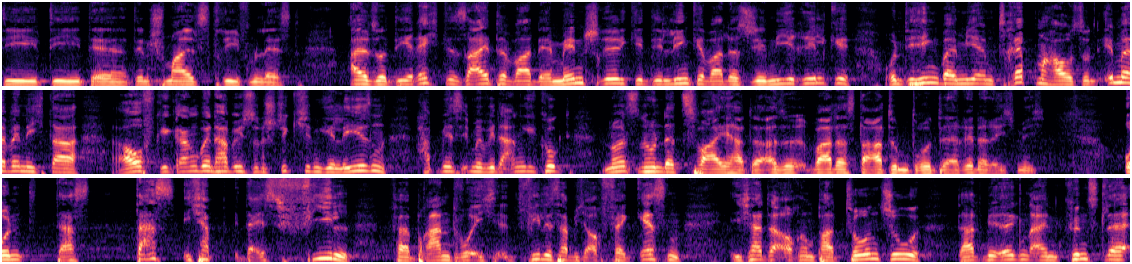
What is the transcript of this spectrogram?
die, die, der, den Schmalz triefen lässt. Also die rechte Seite war der Mensch Rilke, die linke war das Genie Rilke und die hing bei mir im Treppenhaus. Und immer wenn ich da raufgegangen bin, habe ich so ein Stückchen gelesen, habe mir es immer wieder angeguckt. 1902 hatte, also war das Datum drunter, erinnere ich mich. Und das das, ich habe, da ist viel verbrannt, wo ich, vieles habe ich auch vergessen. Ich hatte auch ein paar Turnschuhe, da hat mir irgendein Künstler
